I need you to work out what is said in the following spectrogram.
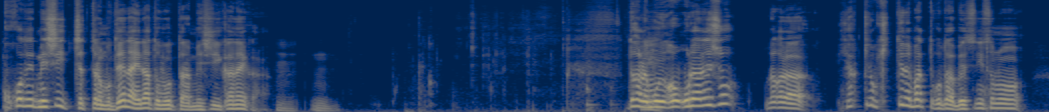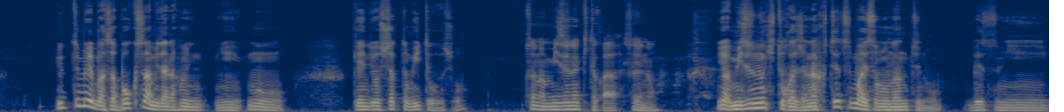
ここで飯行っちゃったらもう出ないなと思ったら飯行かないから、ん。うん。だからもう、俺あれでしょ？だから100キロ切ってればってことは別にその言ってみればさボクサーみたいな風にもう減量しちゃってもいいってことでしょ？その水抜きとかそういうの？いや水抜きとかじゃなくてつまりそのなんていうの？別に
